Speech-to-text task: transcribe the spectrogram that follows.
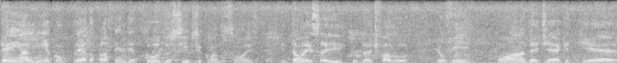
tem a linha completa para atender todos os tipos de condições. Então é isso aí que o Dante falou. Eu vim com a Under Jacket, que é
